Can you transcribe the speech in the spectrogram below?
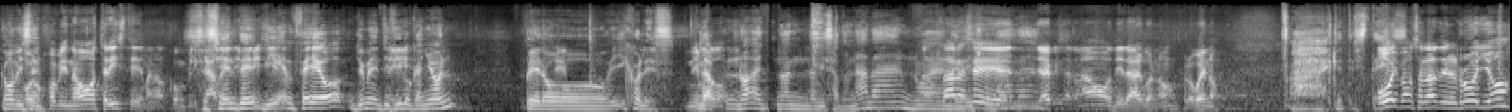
¿Cómo? Bon Jovi, no, triste, hermano, Se complicado. y siente difícil. bien feo. Yo me identifico Sí. cañón. Pero, híjoles, Ni la- modo. no, ha- no han avisado nada, no, No, han dicho se- nada. ya avisaron, dirá algo, ¿no? Pero bueno. Ay, qué tristeza. Hoy vamos a hablar del rollo,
